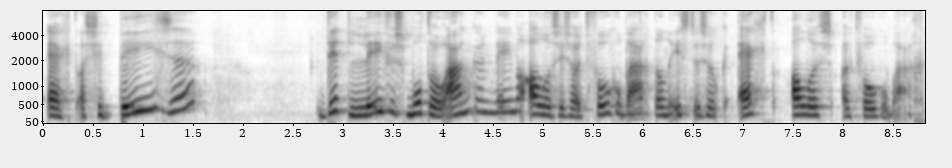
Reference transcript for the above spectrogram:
Echt, als je deze, dit levensmotto aan kunt nemen, alles is uit Vogelbaar, dan is dus ook echt alles uit Vogelbaar.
